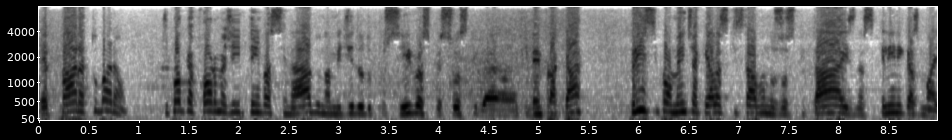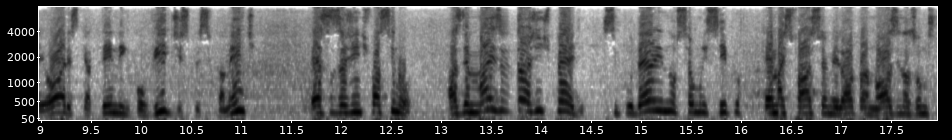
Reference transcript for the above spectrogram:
é para Tubarão. De qualquer forma, a gente tem vacinado, na medida do possível, as pessoas que, uh, que vêm para cá, principalmente aquelas que estavam nos hospitais, nas clínicas maiores, que atendem Covid especificamente, essas a gente vacinou. As demais a gente pede, se puder ir no seu município, é mais fácil, é melhor para nós e nós vamos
